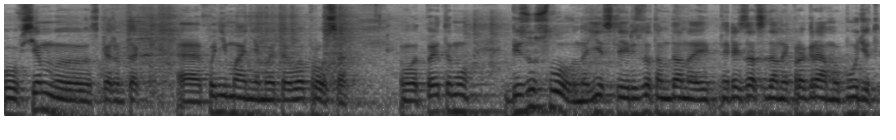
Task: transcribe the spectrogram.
по всем, э, скажем так, пониманиям этого вопроса. Вот, поэтому, безусловно, если результатом данной, реализации данной программы будет,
